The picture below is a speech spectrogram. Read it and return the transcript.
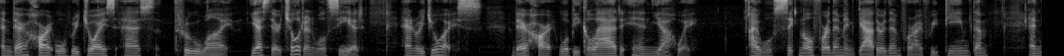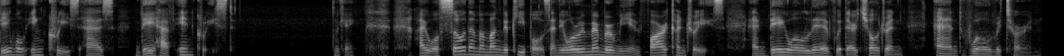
and their heart will rejoice as through wine. Yes, their children will see it and rejoice. Their heart will be glad in Yahweh. I will signal for them and gather them, for I've redeemed them, and they will increase as they have increased. Okay. I will sow them among the peoples, and they will remember me in far countries, and they will live with their children and will return.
